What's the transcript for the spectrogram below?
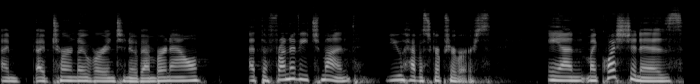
I'm I've turned over into November now. At the front of each month, you have a scripture verse. And my question is,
